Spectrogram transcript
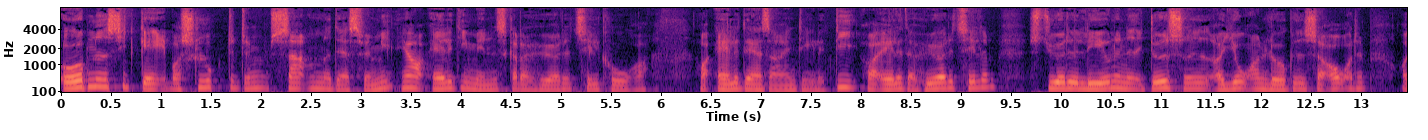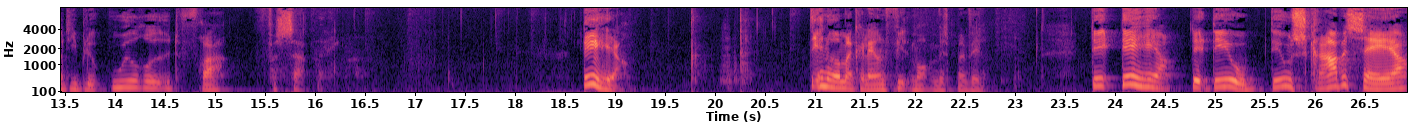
åbnede sit gab og slugte dem sammen med deres familier og alle de mennesker, der hørte til Kora, og alle deres ejendele. De og alle, der hørte til dem, styrtede levende ned i dødsriget, og jorden lukkede sig over dem, og de blev udryddet fra forsamlingen. Det her, det er noget, man kan lave en film om, hvis man vil. Det, det her, det, det, er jo, det er jo skrabe sager,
